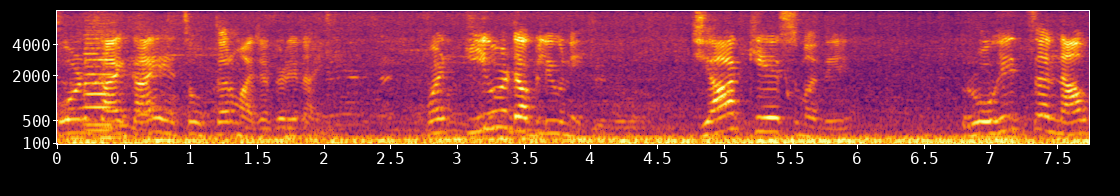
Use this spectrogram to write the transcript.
कोण काय काय ह्याचं उत्तर माझ्याकडे नाही. पण ई ओ डब्ल्यूने ज्या केसमध्ये रोहितचं नाव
